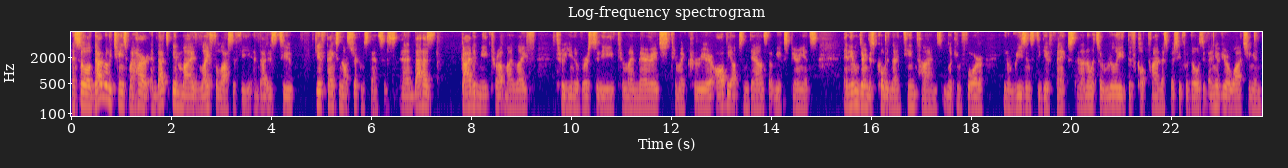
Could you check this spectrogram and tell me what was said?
And so that really changed my heart. And that's been my life philosophy. And that is to give thanks in all circumstances. And that has guided me throughout my life, through university, through my marriage, through my career, all the ups and downs that we experience. and even during this COVID-19 times, looking for you know reasons to give thanks. And I know it's a really difficult time, especially for those. If any of you are watching and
